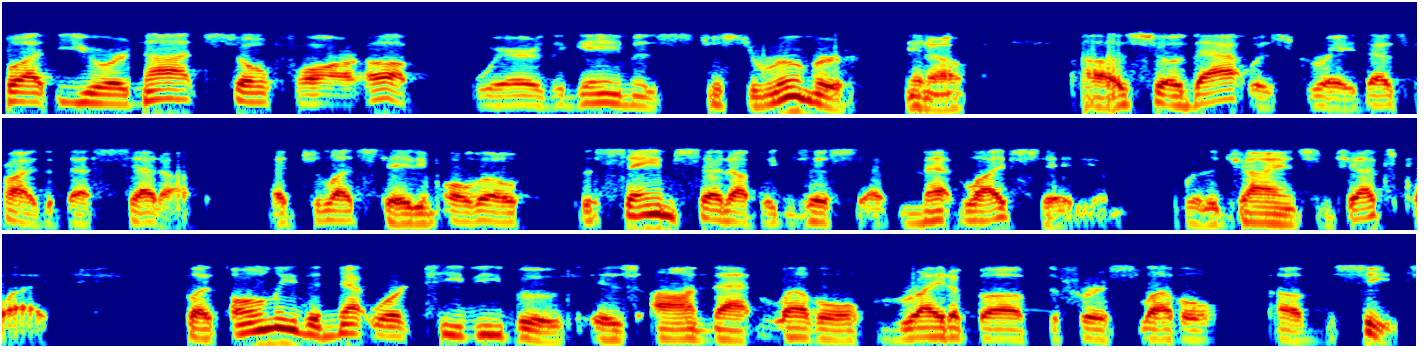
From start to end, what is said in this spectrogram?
but you're not so far up where the game is just a rumor, you know. Uh, so that was great. That's probably the best setup at Gillette Stadium. Although the same setup exists at MetLife Stadium, where the Giants and Jets play, but only the network TV booth is on that level right above the first level of the seats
